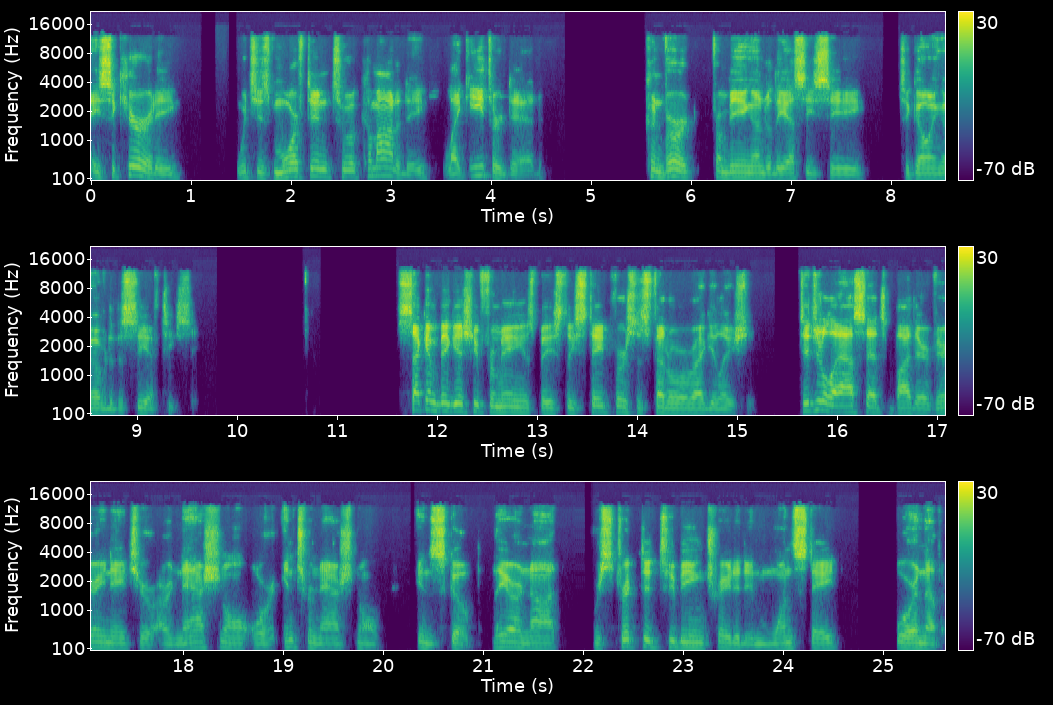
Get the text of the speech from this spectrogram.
a security, which is morphed into a commodity like Ether did, convert from being under the SEC to going over to the CFTC. Second big issue for me is basically state versus federal regulation. Digital assets, by their very nature, are national or international in scope. They are not restricted to being traded in one state or another.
